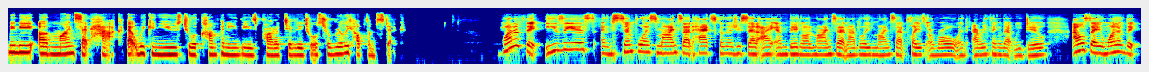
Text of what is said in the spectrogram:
maybe a mindset hack that we can use to accompany these productivity tools to really help them stick? One of the easiest and simplest mindset hacks, because as you said, I am big on mindset and I believe mindset plays a role in everything that we do. I will say one of the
